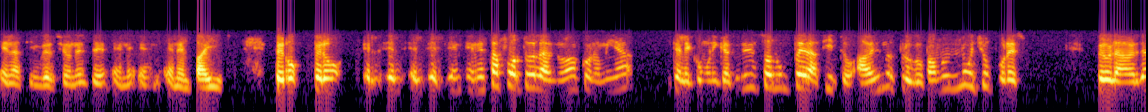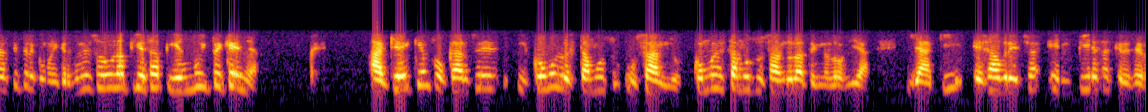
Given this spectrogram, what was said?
en las inversiones en, en, el país. Pero, pero el, el, en esta foto de la nueva economía, telecomunicaciones es solo un pedacito. A veces nos preocupamos mucho por eso pero la verdad es que telecomunicaciones son una pieza y es muy pequeña. Aquí hay que enfocarse y cómo lo estamos usando, cómo estamos usando la tecnología. Y aquí esa brecha empieza a crecer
